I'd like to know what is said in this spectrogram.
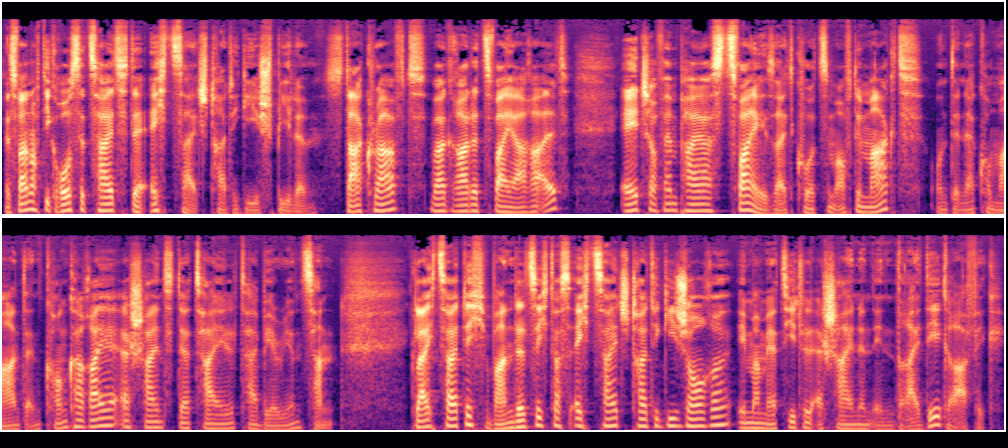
Es war noch die große Zeit der Echtzeitstrategiespiele. StarCraft war gerade zwei Jahre alt, Age of Empires 2 seit kurzem auf dem Markt und in der Command Conquer Reihe erscheint der Teil Tiberian Sun. Gleichzeitig wandelt sich das Echtzeitstrategiegenre, immer mehr Titel erscheinen in 3D-Grafik.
